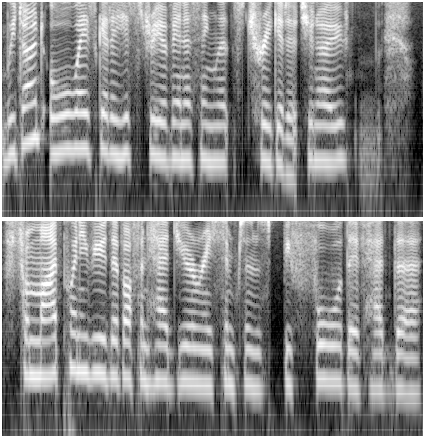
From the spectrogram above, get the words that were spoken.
we don't always get a history of anything that's triggered it. You know, from my point of view, they've often had urinary symptoms before they've had the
